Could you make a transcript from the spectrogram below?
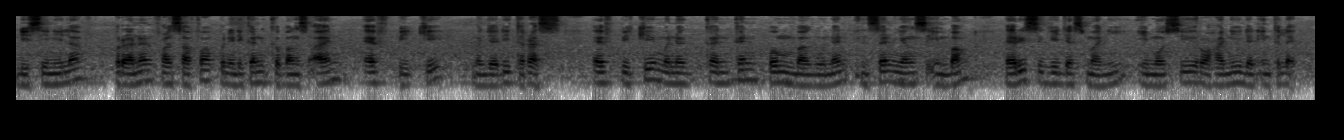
Di sinilah peranan falsafah pendidikan kebangsaan FPK menjadi teras. FPK menekankan pembangunan insan yang seimbang dari segi jasmani, emosi, rohani dan intelek.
